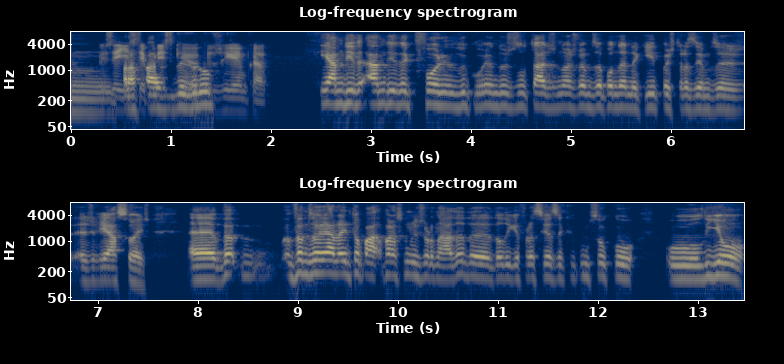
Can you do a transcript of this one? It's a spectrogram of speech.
um, é para isso, é por isso que eu, que eu um bocado. E à medida, à medida que for decorrendo os resultados, nós vamos apontando aqui e depois trazemos as, as reações. Uh, vamos olhar então para, para a segunda jornada da, da, Liga Francesa, que começou com o Lyon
